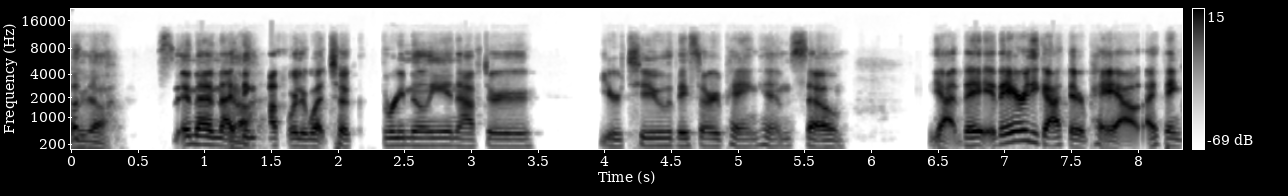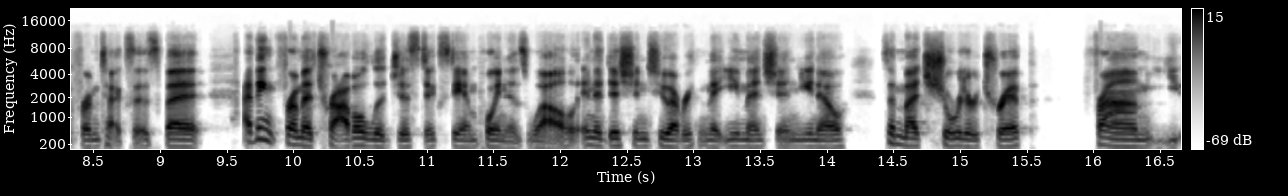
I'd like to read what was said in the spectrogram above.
yeah. And then I yeah. think South Florida what took three million after year two. They started paying him. So yeah, they they already got their payout. I think from Texas, but I think from a travel logistics standpoint as well. In addition to everything that you mentioned, you know, it's a much shorter trip from you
